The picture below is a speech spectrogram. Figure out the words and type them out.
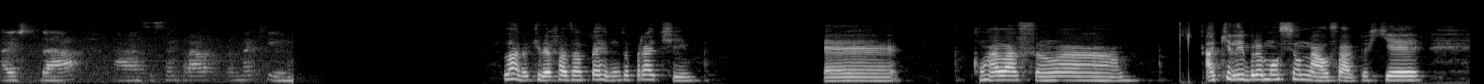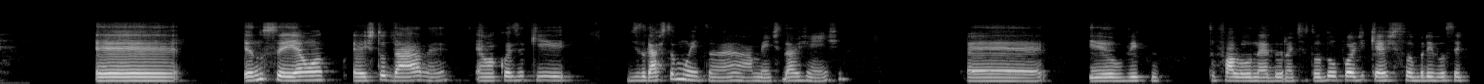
a estudar, a se centrar naquilo. Lara, eu queria fazer uma pergunta para ti. É, com relação a, equilíbrio emocional, sabe? Porque é, eu não sei, é, uma, é estudar, né? É uma coisa que desgasta muito né, a mente da gente. É, eu vi que tu falou, né, durante todo o podcast sobre você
